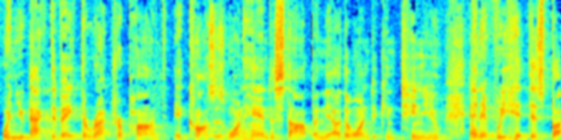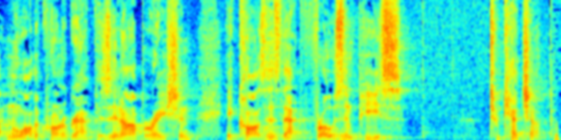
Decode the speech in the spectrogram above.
when you activate the rattrapant, it causes one hand to stop and the other one to continue. And if we hit this button while the chronograph is in operation, it causes that frozen piece to catch up.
